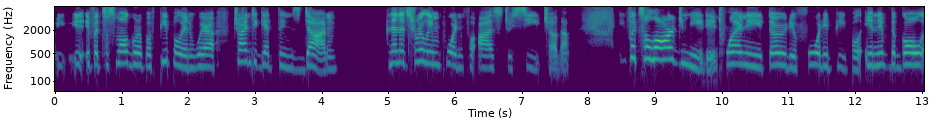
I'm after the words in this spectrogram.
if it's a small group of people and we're trying to get things done then it's really important for us to see each other. If it's a large meeting 20 30 40 people and if the goal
